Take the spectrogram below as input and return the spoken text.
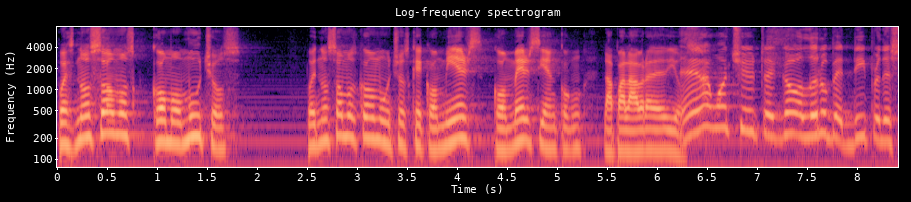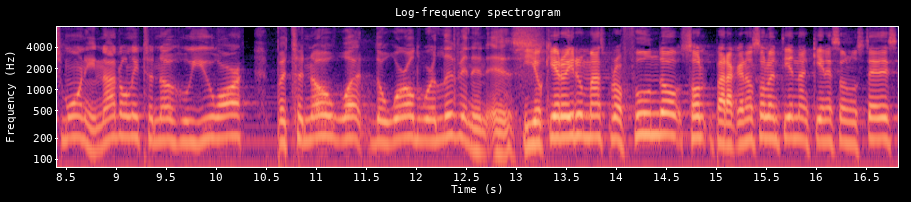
Pues no somos como muchos, pues no somos como muchos que comer- comercian con la palabra de Dios. And I want you to go a little bit deeper this morning, not only to know who you are, but to know what the world we're living in is. Y yo quiero ir más profundo para que no solo entiendan quiénes son ustedes,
